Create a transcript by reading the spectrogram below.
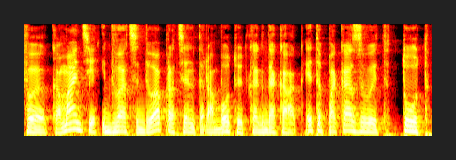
в команде и 22% работают когда как. Это показывает тот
